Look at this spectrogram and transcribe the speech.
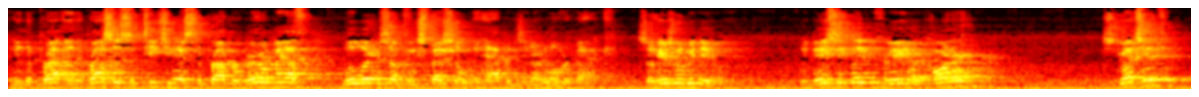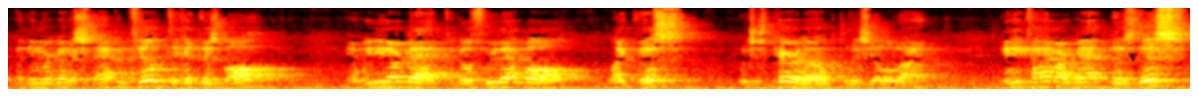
and in the, pro- in the process of teaching us the proper barrel path, we'll learn something special that happens in our lower back. So here's what we do. We basically create our corner, stretch it, and then we're going to snap and tilt to hit this ball. And we need our bat to go through that ball like this, which is parallel to this yellow line. Anytime our bat does this,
